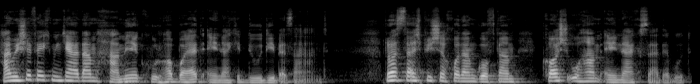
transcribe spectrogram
همیشه فکر می کردم همه کورها باید عینک دودی بزنند. راستش پیش خودم گفتم کاش او هم عینک زده بود.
